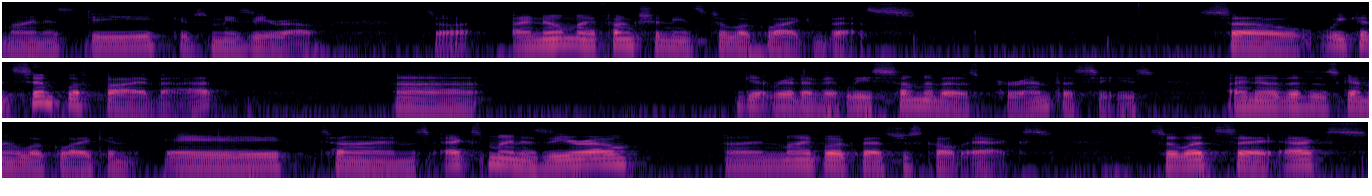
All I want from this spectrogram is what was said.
minus d gives me 0. So I know my function needs to look like this. So we could simplify that, uh, get rid of at least some of those parentheses. I know this is going to look like an a times x minus 0. Uh, in my book, that's just called x. So let's say x,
